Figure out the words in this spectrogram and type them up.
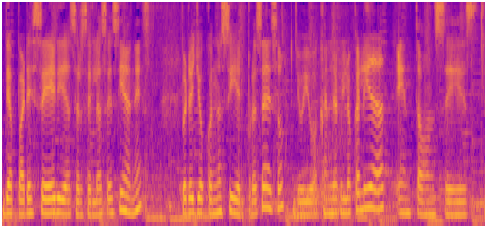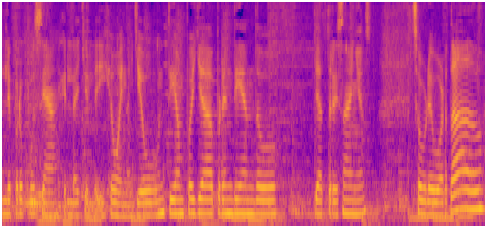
de aparecer y de hacerse las sesiones, pero yo conocí el proceso, yo vivo acá en la localidad, entonces le propuse a Ángela, yo le dije, bueno, llevo un tiempo ya aprendiendo, ya tres años, sobre bordado,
